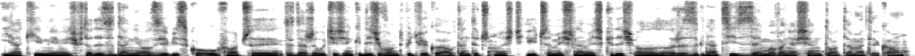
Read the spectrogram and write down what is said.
Jakie miałeś wtedy zdanie o zjawisku UFO? Czy zdarzyło Ci się kiedyś wątpić w jego autentyczność i czy myślałeś kiedyś o rezygnacji z zajmowania się tą tematyką?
